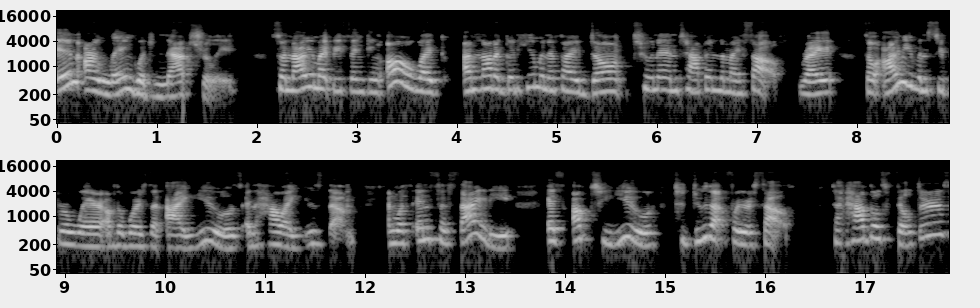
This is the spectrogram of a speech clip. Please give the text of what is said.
in our language naturally. So now you might be thinking, oh, like, I'm not a good human if I don't tune in, tap into myself, right? So I'm even super aware of the words that I use and how I use them. And within society, it's up to you to do that for yourself, to have those filters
